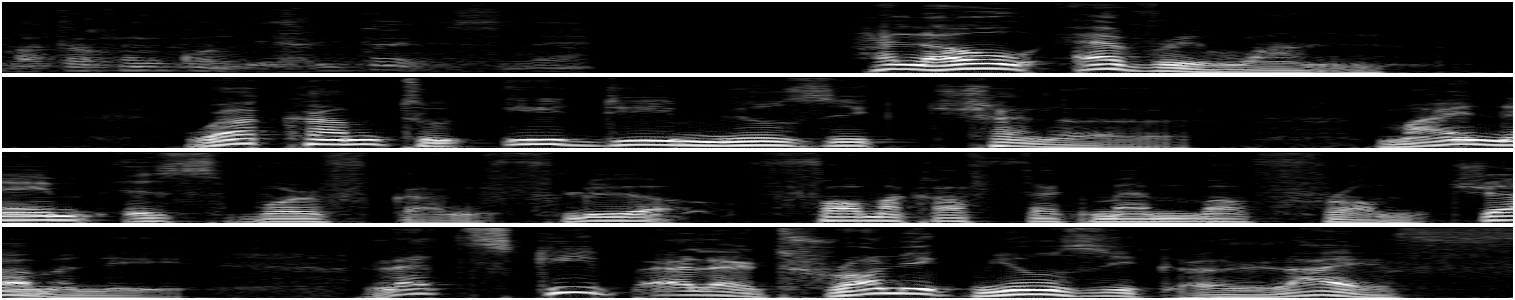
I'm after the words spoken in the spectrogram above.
また香港でやりたいですね Hello everyone. Welcome to ED Music Channel. My name is Wolfgang Flür, former Kraftwerk member from Germany. Let's keep electronic music alive.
